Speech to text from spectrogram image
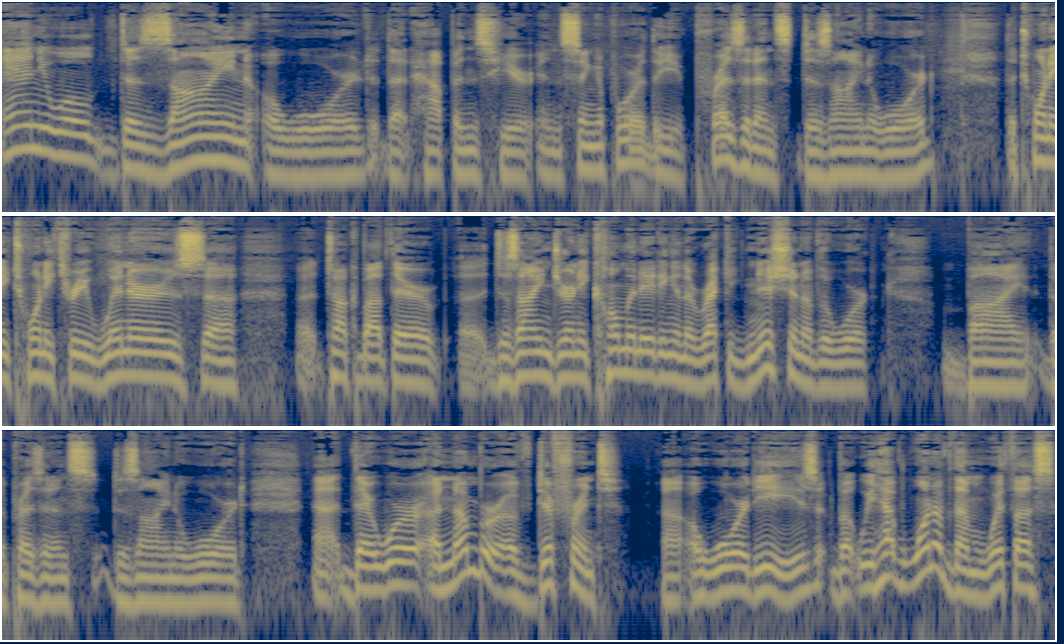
annual design award that happens here in Singapore, the President's Design Award. The 2023 winners uh, uh, talk about their uh, design journey culminating in the recognition of the work by the President's Design Award. Uh, there were a number of different uh, awardees, but we have one of them with us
